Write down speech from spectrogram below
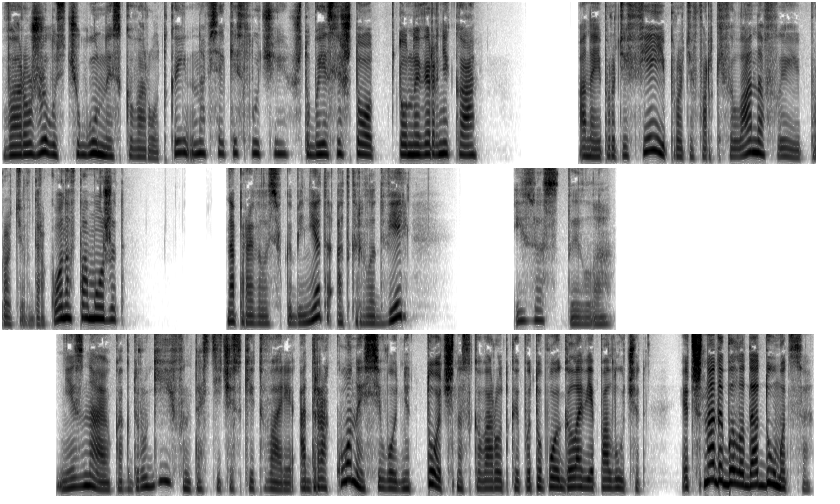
вооружилась чугунной сковородкой на всякий случай, чтобы, если что, то наверняка. Она и против феи, и против аркфиланов, и против драконов поможет. Направилась в кабинет, открыла дверь и застыла. Не знаю, как другие фантастические твари, а драконы сегодня точно сковородкой по тупой голове получат. Это ж надо было додуматься.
